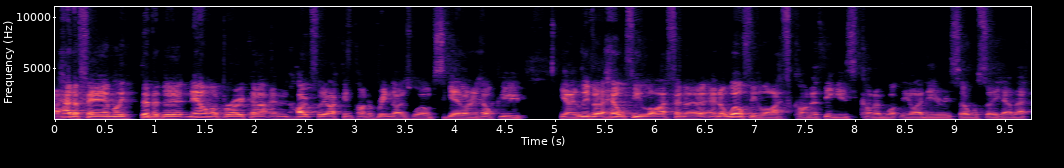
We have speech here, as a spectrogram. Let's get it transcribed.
I had a family. Da, da, da. Now I'm a broker, and hopefully I can kind of bring those worlds together and help you, you know, live a healthy life and a and a wealthy life. Kind of thing is kind of what the idea is. So we'll see how that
